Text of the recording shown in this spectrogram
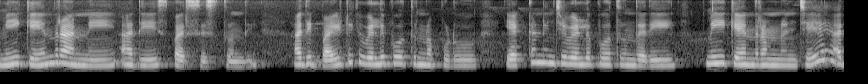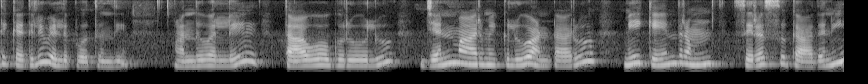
మీ కేంద్రాన్ని అది స్పర్శిస్తుంది. అది బయటికి వెళ్ళిపోతున్నప్పుడు ఎక్కడి నుంచి వెళ్ళిపోతుంది అది మీ కేంద్రం నుంచే అది కదిలి వెళ్ళిపోతుంది. అందువల్లే తావో గురువులు జన్మార్మికులు అంటారు మీ కేంద్రం శిరస్సు కాదని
